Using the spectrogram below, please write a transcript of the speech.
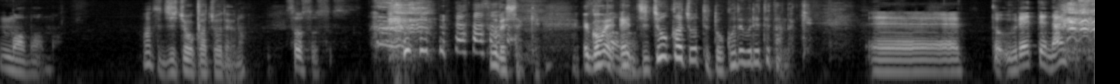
まあまあまあ。まず次長課長だよな。そうそうそうそ そうでしたっけ？え、ごめん。え、次長課長ってどこで売れてたんだっけ？う。えー、っと、売れてないです。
